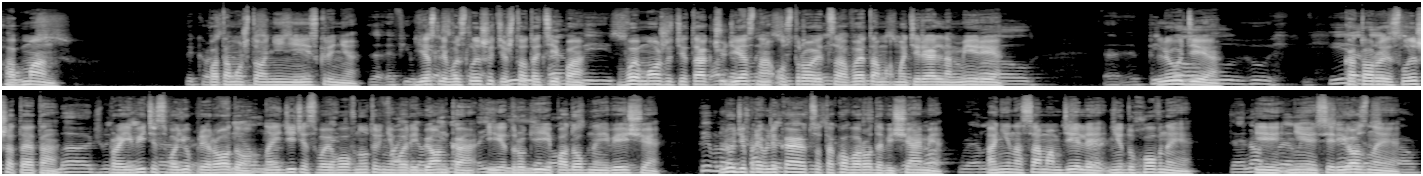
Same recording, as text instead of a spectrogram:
Обман. Потому что они не искренне. Если вы слышите что-то типа «Вы можете так чудесно устроиться в этом материальном мире», люди, которые слышат это. Проявите свою природу, найдите своего внутреннего ребенка и другие подобные вещи. Люди привлекаются такого рода вещами. Они на самом деле не духовные и не серьезные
